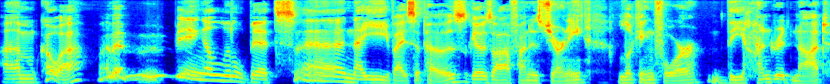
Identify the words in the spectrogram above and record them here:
Um, Koa, being a little bit uh, naive, I suppose, goes off on his journey looking for the hundred knot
